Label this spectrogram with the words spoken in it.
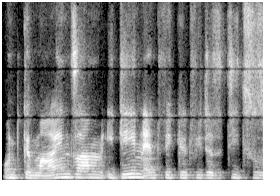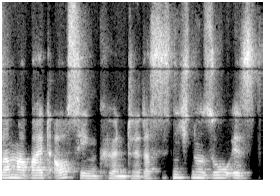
und gemeinsam Ideen entwickelt, wie das, die Zusammenarbeit aussehen könnte. Dass es nicht nur so ist,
